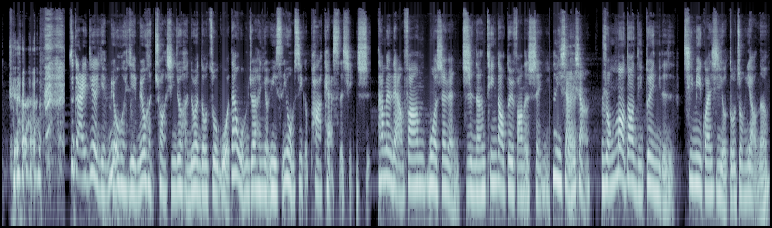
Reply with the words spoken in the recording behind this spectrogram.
这个 idea 也没有也没有很创新，就很多人都做过，但我们觉得很有意思，因为我们是一个 podcast 的形式，他们两方陌生人只能听到对方的声音。那你想一想，容貌到底对你的亲密关系有多重要呢？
